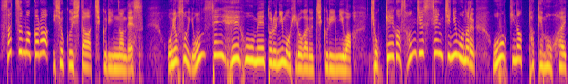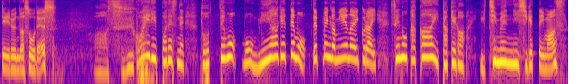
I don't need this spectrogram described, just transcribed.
薩摩から移植した竹林なんです。およそ4000平方メートルにも広がる竹林には直径が30センチにもなる大きな竹も生えているんだそうです。あすごい立派ですね。とってももう見上げてもてっぺんが見えないくらい背の高い竹が一面に茂っています。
